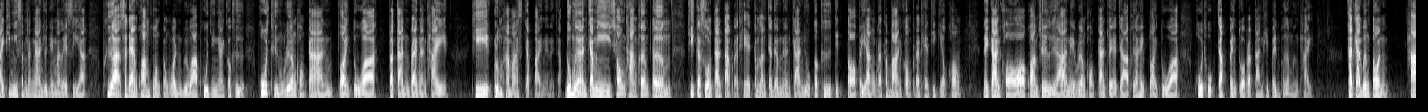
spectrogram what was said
น์ที่มีสำนักงานอยู่ในมาเลเซีย เพื่อแสดงความห่วงกังวล หรือว่าพูดง่ายๆก็คือ พูดถึงเรื่องของการปล่อยตัวประกันแรงงานไทยที่กลุ่มฮามาสจับไปเนี่ยนะครับดูเหมือนจะมีช่องทางเพิ่มเติม ที่กระทรวงการต่างประเทศกำลังจะดำเนินการอยู่ก็คือติดต่อไปยังรัฐบาลของประเทศที่เกี่ยวข้อง ในการขอความช่วยเหลือในเรื่องของการเจรจาเพื่อให้ปล่อยตัว ผู้ถูกจับเป็นตัวประกันที่เป็นพลเมืองไทย คาดการเบื้องต้น ถ้า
